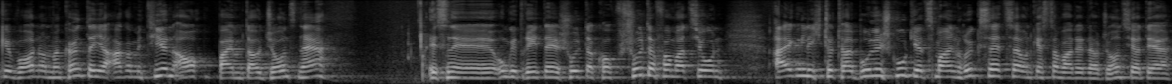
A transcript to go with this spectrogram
geworden und man könnte ja argumentieren auch beim Dow Jones, naja, ist eine umgedrehte Schulterkopf-Schulterformation. Eigentlich total bullisch, gut, jetzt mal ein Rücksetzer und gestern war der Dow Jones ja der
